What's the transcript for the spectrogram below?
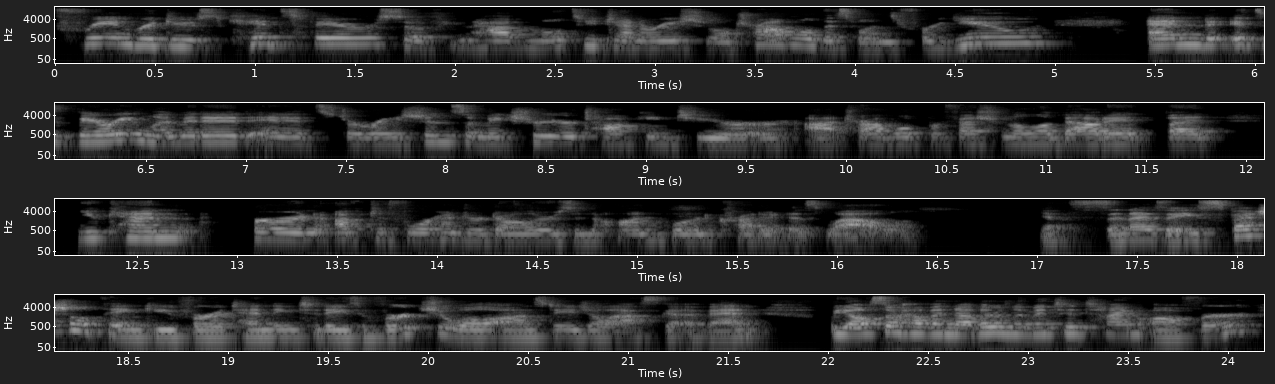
free and reduced kids fares. So if you have multi generational travel, this one's for you and it's very limited in its duration. So make sure you're talking to your uh, travel professional about it, but you can earn up to $400 in onboard credit as well. Yes, and as a special thank you for attending today's virtual Onstage Alaska event, we also have another limited time offer,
